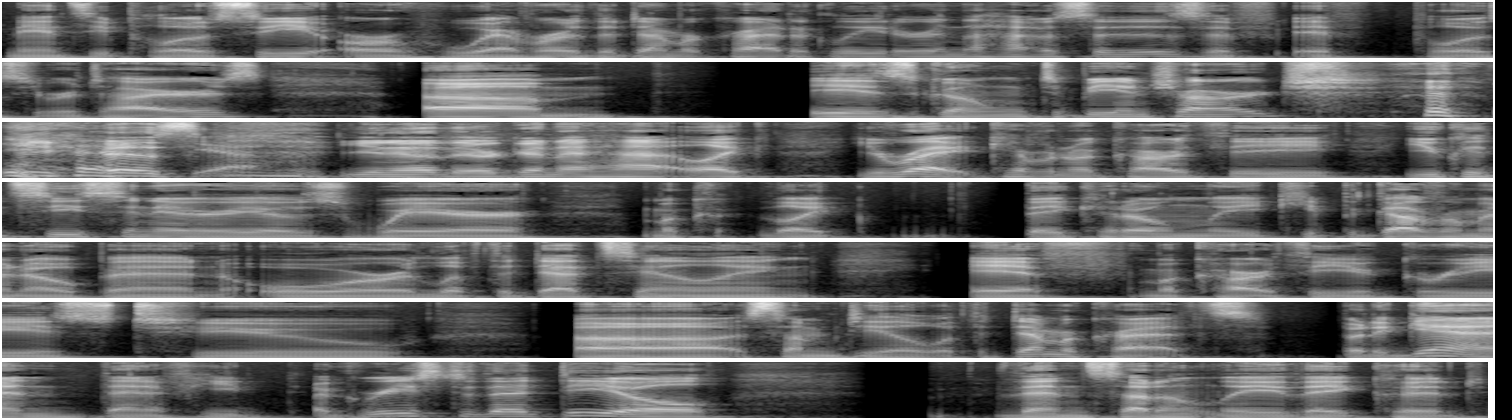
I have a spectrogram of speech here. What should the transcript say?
Nancy Pelosi or whoever the Democratic leader in the House is, if if Pelosi retires, um, is going to be in charge because yeah. you know they're going to have like you're right Kevin McCarthy you could see scenarios where like they could only keep the government open or lift the debt ceiling if McCarthy agrees to uh, some deal with the Democrats but again then if he agrees to that deal then suddenly they could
